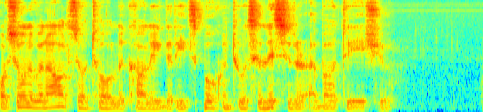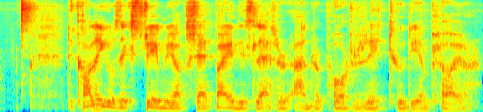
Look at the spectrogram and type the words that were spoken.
O'Sullivan also told a colleague that he'd spoken to a solicitor about the issue. The colleague was extremely upset by this letter and reported it to the employer.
